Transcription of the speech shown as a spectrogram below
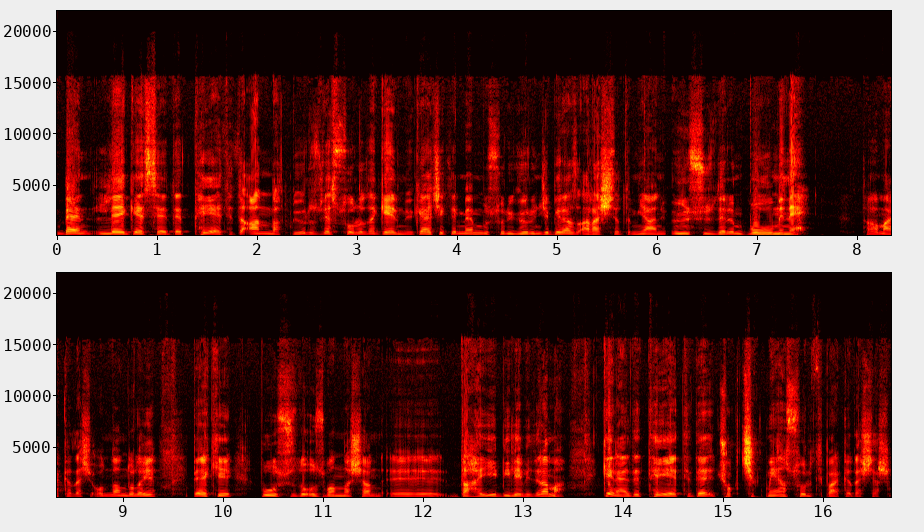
ben LGS'de, TYT'de anlatmıyoruz ve soru da gelmiyor. Gerçekten ben bu soruyu görünce biraz araştırdım. Yani ünsüzlerin boğumu ne? Tamam arkadaşlar. Ondan dolayı belki bu hususta uzmanlaşan e, daha iyi bilebilir ama genelde TYT'de çok çıkmayan soru tipi arkadaşlar.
